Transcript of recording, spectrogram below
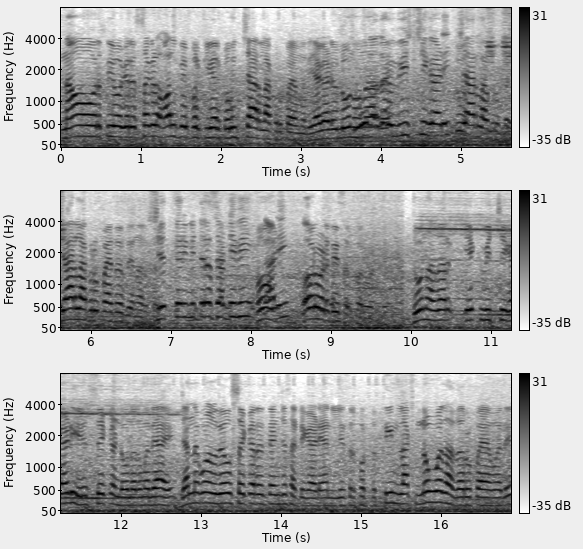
नावावरती वगैरे सगळं ऑल पेपर क्लिअर करून चार लाख रुपयामध्ये. या गाडी लोन होणार वीस ची गाडी चार लाख रुपये. चार लाख रुपयातच देणार. शेतकरी मित्रासाठी बी हो गाडी परवडते सर परवडते. दोन हजार एकवीसची गाडी आहे सेकंड ओनरमध्ये आहे. ज्यांना कोणाला व्यवसाय करायचा त्यांच्यासाठी गाडी आणली तर फक्त तीन लाख नव्वद हजार रुपयामध्ये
